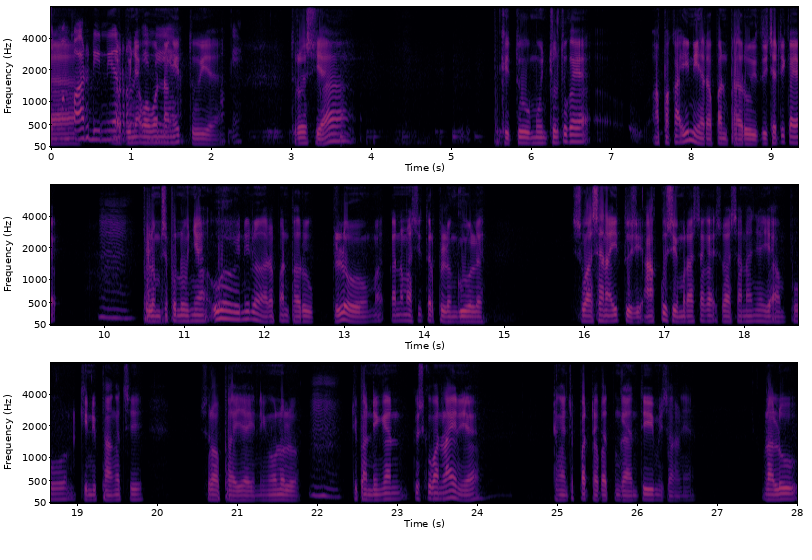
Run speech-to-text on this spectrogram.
untuk mengkoordinir punya wewenang ya. itu ya Oke. terus ya begitu muncul tuh kayak apakah ini harapan baru itu jadi kayak Hmm. belum sepenuhnya wah ini loh harapan baru belum karena masih terbelenggu oleh suasana itu sih aku sih merasa kayak suasananya ya ampun gini banget sih Surabaya ini ngono loh Mhm. dibandingkan keuskupan lain ya dengan cepat dapat pengganti misalnya lalu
